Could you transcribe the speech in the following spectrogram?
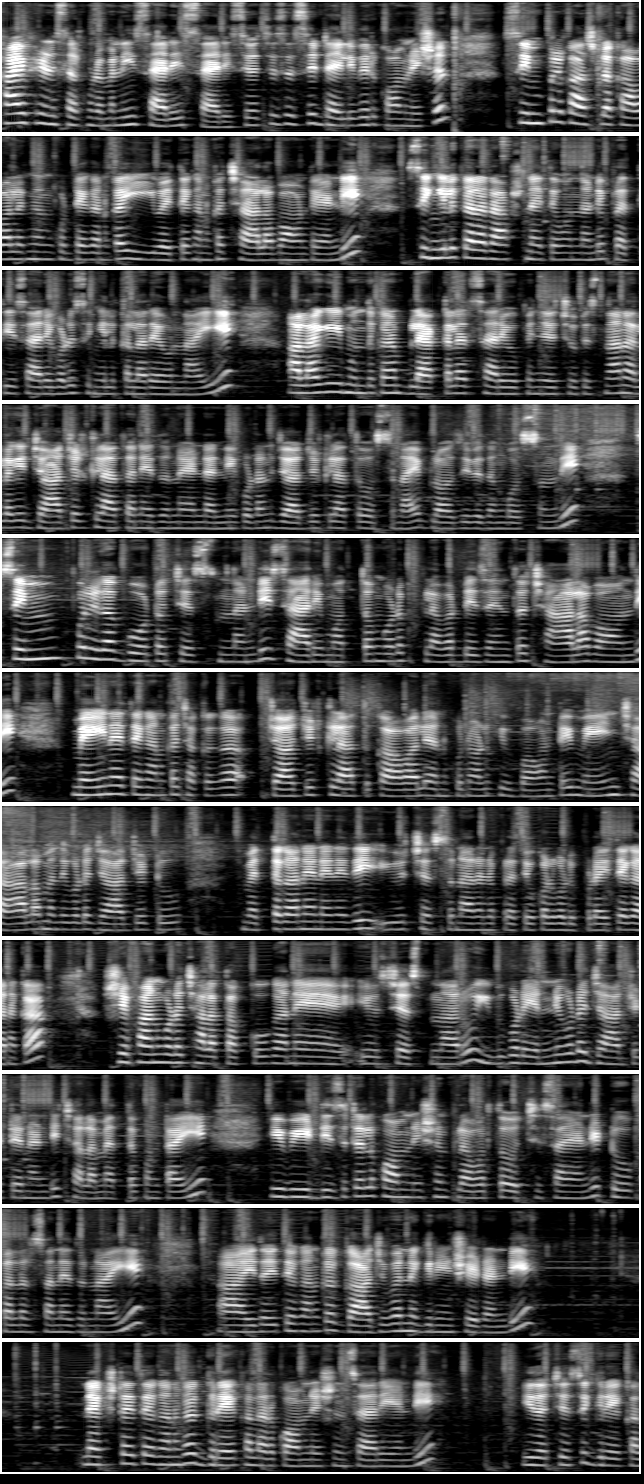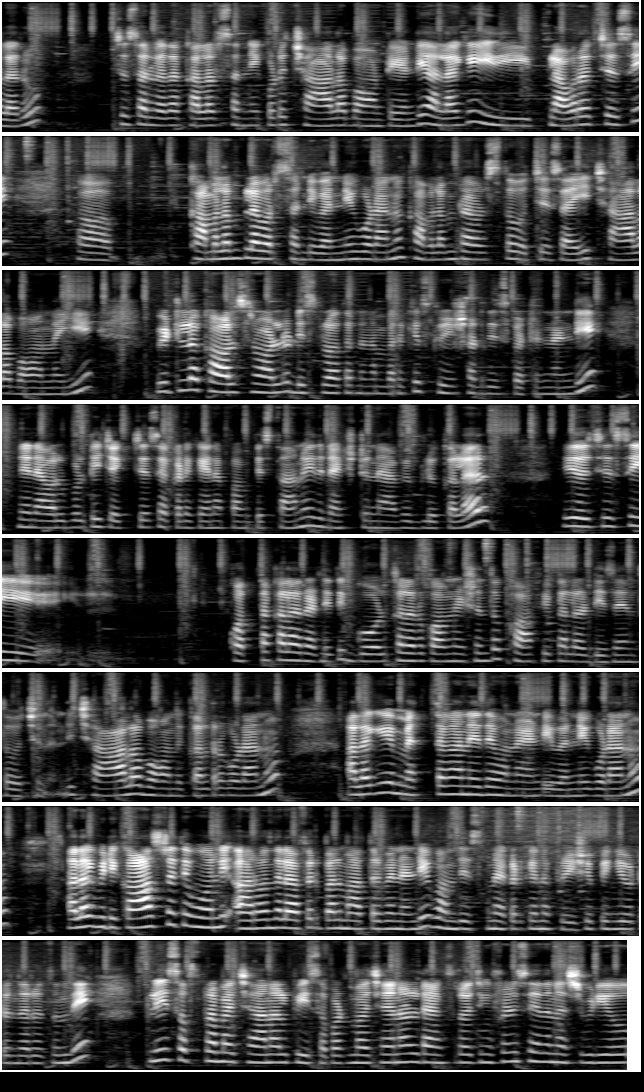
Hi friends అనుకుంటే many sarees sarees వచ్చేసేసి daily wear combination simple కాస్ట్లో కావాలని అనుకుంటే కనుక ఇవైతే కనుక చాలా బాగుంటాయండి. సింగిల్ కలర్ ఆప్షన్ అయితే ఉందండి. ప్రతి శారీ కూడా సింగిల్ కలరే ఉన్నాయి. అలాగే ముందుగా బ్లాక్ కలర్ శారీ ఓపెన్ చేసి చూపిస్తున్నాను. అలాగే జార్జెట్ క్లాత్ అనేది ఉన్నాయండి. అన్నీ కూడా జార్జెట్ క్లాత్ వస్తున్నాయి. బ్లౌజ్ ఈ విధంగా వస్తుంది. సింపుల్గా గోట్ వచ్చేస్తుందండి. శారీ మొత్తం కూడా ఫ్లవర్ డిజైన్తో చాలా బాగుంది. మెయిన్ అయితే కనుక చక్కగా జార్జెట్ క్లాత్ కావాలి అనుకునే వాళ్ళకి ఇవి బాగుంటాయి. మెయిన్ చాలామంది కూడా జార్జెట్ మెత్తగానే అనేది యూజ్ చేస్తున్నారండి ప్రతి ఒక్కరు కూడా. ఇప్పుడైతే కనుక షిఫాన్ కూడా చాలా తక్కువగానే యూజ్ చేస్తున్నారు. ఇవి కూడా అన్నీ కూడా జార్జెటేనండి చాలా మెత్తకుంటాయి ఇవి డిజిటల్ కాంబినేషన్ ఫ్లవర్తో వచ్చేసాయండి. టూ కలర్స్ అనేది ఉన్నాయి. ఇదైతే కనుక గాజువన్న గ్రీన్ షేడ్ అండి. నెక్స్ట్ అయితే కనుక గ్రే కలర్ కాంబినేషన్ శారీ అండి. ఇది వచ్చేసి గ్రే కలరు. చూసారు కదా కలర్స్ అన్నీ కూడా చాలా బాగుంటాయండి. అలాగే ఈ ఫ్లవర్ వచ్చేసి కమలం ఫ్లవర్స్ అండి ఇవన్నీ కూడాను కమలం ఫ్లవర్స్తో వచ్చేసాయి. చాలా బాగున్నాయి. వీటిలో కావాల్సిన వాళ్ళు డిస్ప్లే అవుతున్న నెంబర్కి స్క్రీన్ షాట్ తీసి పెట్టండి నేను అవైలబిలిటీ చెక్ చేసి ఎక్కడికైనా పంపిస్తాను. ఇది నెక్స్ట్ నావీ బ్లూ కలర్. ఇది వచ్చేసి కొత్త కలర్ అండి ఇది. గోల్డ్ కలర్ కాంబినేషన్తో కాఫీ కలర్ డిజైన్తో వచ్చిందండి. చాలా బాగుంది కలర్ కూడాను. అలాగే మెత్తగా అనేది ఉన్నాయండి ఇవన్నీ కూడాను. అలాగే వీటి కాస్ట్ అయితే ఓన్లీ ఆరు వందల యాభై రూపాయలు మాత్రమేనండి. వన్ తీసుకుని ఎక్కడికైనా ఫ్రీ షిప్పింగ్ ఇవ్వడం జరుగుతుంది. Please subscribe my channel please support my channel thanks for watching friends ఏదైనా నెక్స్ట్ వీడియో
